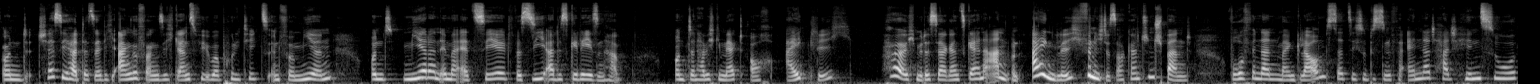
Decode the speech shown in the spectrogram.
Und Jessie hat tatsächlich angefangen, sich ganz viel über Politik zu informieren und mir dann immer erzählt, was sie alles gelesen hat. Und dann habe ich gemerkt, auch eigentlich höre ich mir das ja ganz gerne an. Und eigentlich finde ich das auch ganz schön spannend. Woraufhin dann mein Glaubenssatz sich so ein bisschen verändert hat, hinzu,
